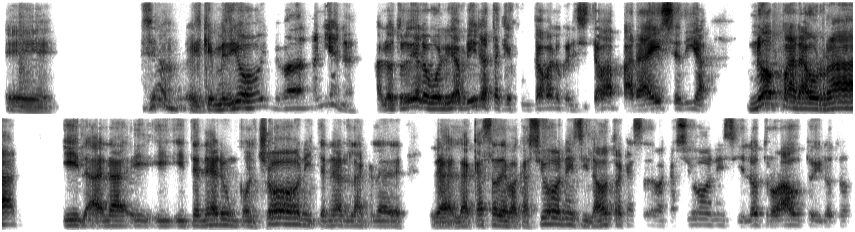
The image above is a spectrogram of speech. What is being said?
Eh, el que me dio hoy me va a dar mañana. Al otro día lo volví a abrir hasta que juntaba lo que necesitaba para ese día, no para ahorrar y, tener un colchón y tener la, la, casa de vacaciones y la otra casa de vacaciones y el otro auto y el otro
